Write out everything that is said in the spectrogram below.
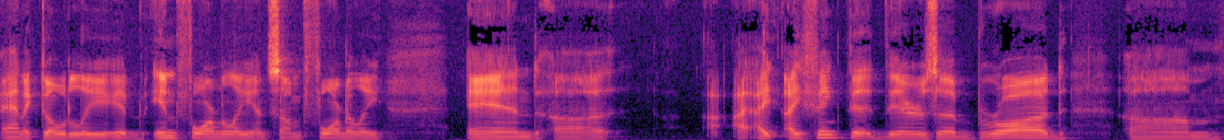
anecdotally and informally, and some formally, and uh, I, I think that there's a broad um,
